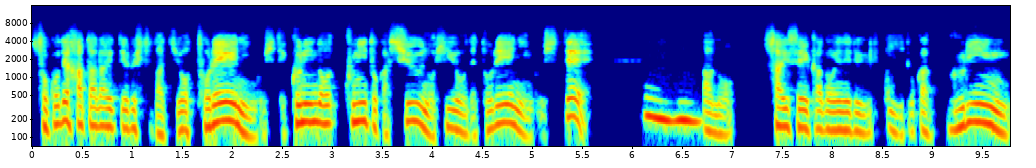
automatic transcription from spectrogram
そこで働いている人たちをトレーニングして、国の、国とか州の費用でトレーニングして、うんうん、あの、再生可能エネルギーとか、グリーン、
